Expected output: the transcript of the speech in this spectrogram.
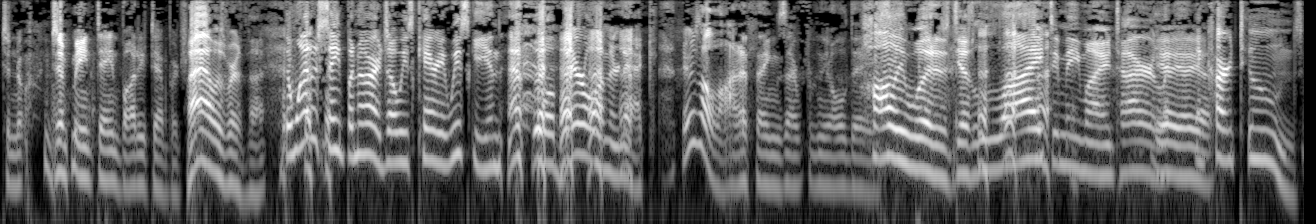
to know, to maintain body temperature. That was worth that. Then why do St. Bernards always carry whiskey in that little barrel on their neck? There's a lot of things there from the old days. Hollywood has just lied to me my entire life. Yeah, yeah, yeah. And cartoons.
